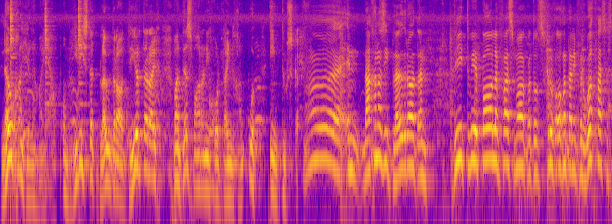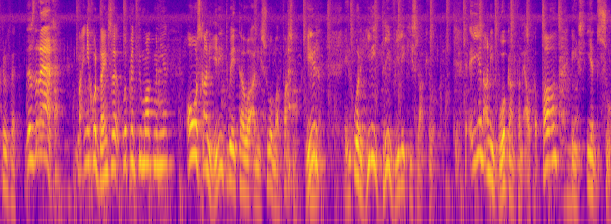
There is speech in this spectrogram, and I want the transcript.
Nou gaan julle my help om hierdie stuk blou draad deur te ry, want dis waaraan die gordyn gaan oop en toeskuif. O, oh, en dan gaan ons die blou draad aan die twee pale vasmaak wat ons vroegoggend aan die verhoog vasgeskroef het. Dis reg. Maar in die gordyn se oop en toemaak, meneer? Ons gaan hierdie twee toue aan die some vasmaak hier en oor hierdie drie wielietjies laat loop. Een aan die bokant van elke paal en een so.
